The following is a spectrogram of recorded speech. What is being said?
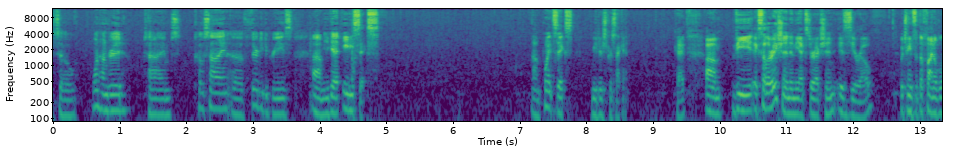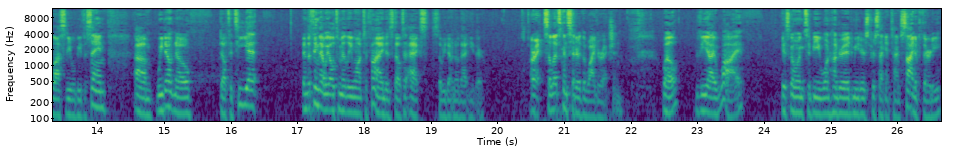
So 100 times cosine of 30 degrees, um, you get 86. Um, 0.6 meters per second. Okay, um, the acceleration in the x direction is zero, which means that the final velocity will be the same. Um, we don't know delta t yet, and the thing that we ultimately want to find is delta x, so we don't know that either. All right, so let's consider the y direction. Well, viy is going to be 100 meters per second times sine of 30,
